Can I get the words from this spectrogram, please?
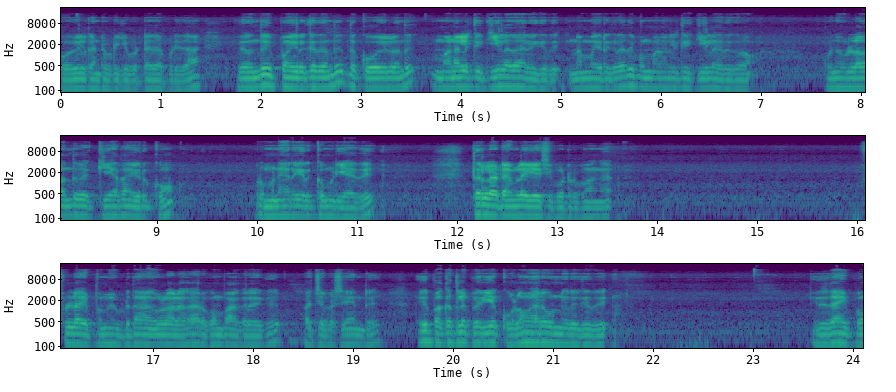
கோவில் கண்டுபிடிக்கப்பட்டது அப்படி தான் இது வந்து இப்போ இருக்கிறது வந்து இந்த கோவில் வந்து மணலுக்கு கீழே தான் இருக்குது. நம்ம இருக்கிறது இப்போ மணலுக்கு கீழே இருக்கிறோம். கொஞ்சம் உள்ளே வந்து வெக்கையாக தான் இருக்கும். ரொம்ப நேரம் இருக்க முடியாது. திருவிழா டைமில் ஏசி போட்டிருப்பாங்க. ஃபுல்லாக எப்போவுமே இப்படி தான் இவ்வளோ அழகாக இருக்கும் பார்க்குறதுக்கு. பச்சை பசேன்று இது பக்கத்தில் பெரிய குளம் வேறு ஒன்று இருக்குது. இதுதான் இப்போ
